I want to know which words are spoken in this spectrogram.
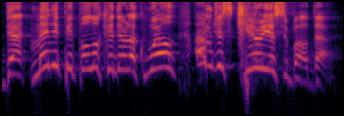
that many people look at they're like, well, I'm just curious about that.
